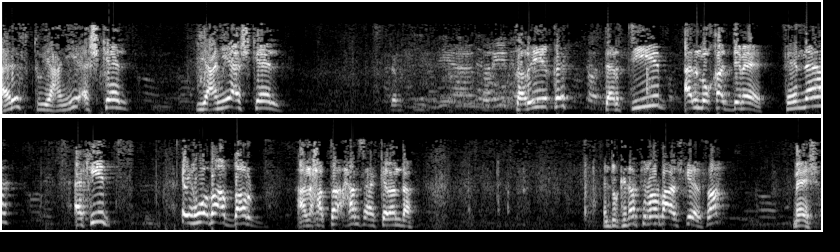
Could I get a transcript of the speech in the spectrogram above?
عرفتوا يعني إيه أشكال يعني إيه أشكال طريقة ترتيب المقدمات فهمناها؟ أكيد إيه هو بقى الضرب؟ حط همسح الكلام ده أنتوا كتبتوا الأربع أشكال صح؟ ماشي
